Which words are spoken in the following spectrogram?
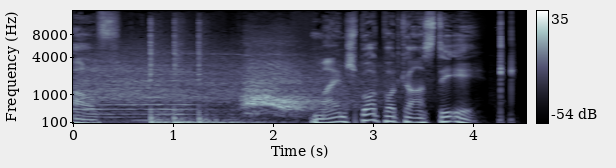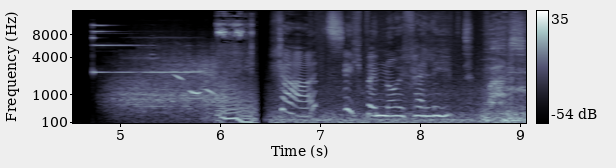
auf meinsportpodcast.de. Schatz, ich bin neu verliebt. Was?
